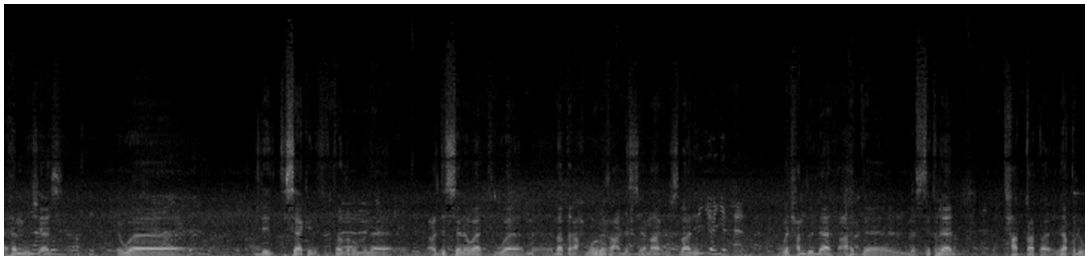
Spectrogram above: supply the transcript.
أهم إنجاز و للساكن تنتظروا من عدة سنوات هو مطرح موروث على الاستعمار الإسباني. والحمد لله في عهد الاستقلال تحقق نقله.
